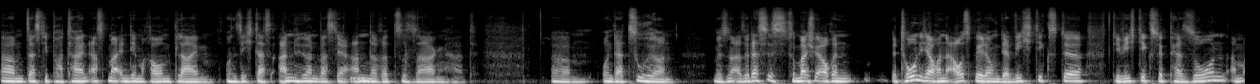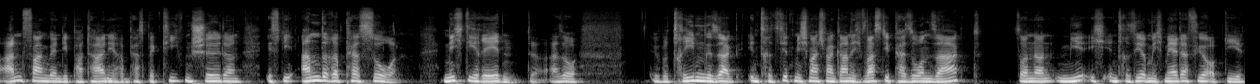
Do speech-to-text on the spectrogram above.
ähm, dass die Parteien erstmal in dem Raum bleiben und sich das anhören, was der mhm. andere zu sagen hat ähm, und dazuhören müssen. Also das ist zum Beispiel auch in, betone ich auch in Ausbildung, der wichtigste, die wichtigste Person am Anfang, wenn die Parteien ihre Perspektiven schildern, ist die andere Person, nicht die Redende. Also übertrieben gesagt, interessiert mich manchmal gar nicht, was die Person sagt, sondern mir, ich interessiere mich mehr dafür, ob die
